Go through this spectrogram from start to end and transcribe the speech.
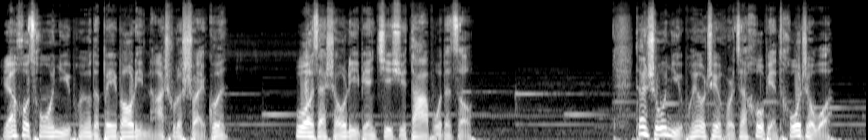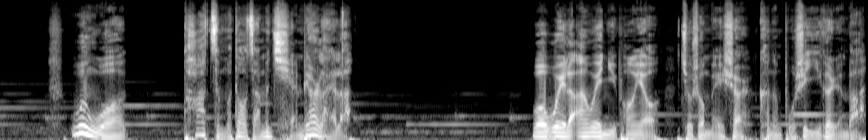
然后从我女朋友的背包里拿出了甩棍，握在手里边，继续大步的走。但是我女朋友这会儿在后边拖着我，问我，他怎么到咱们前边来了？我为了安慰女朋友，就说没事儿，可能不是一个人吧。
